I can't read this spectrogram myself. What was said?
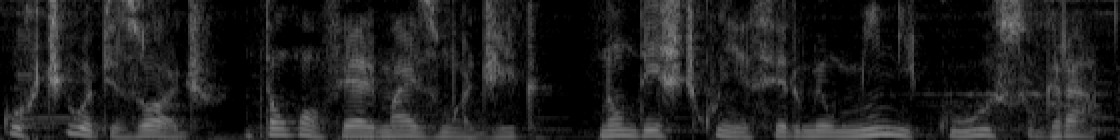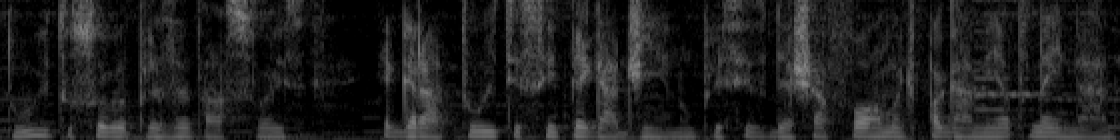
Curtiu o episódio? Então confere mais uma dica. Não deixe de conhecer o meu mini curso gratuito sobre apresentações é gratuito e sem pegadinha, não precisa deixar forma de pagamento nem nada.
